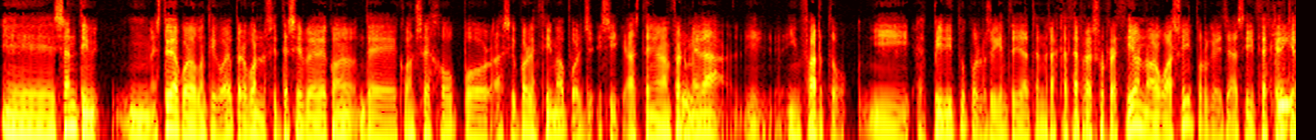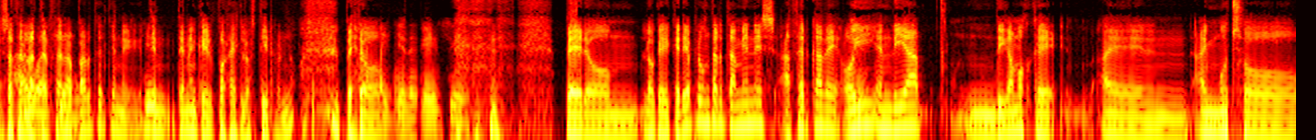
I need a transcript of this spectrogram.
Eh, Santi, estoy de acuerdo contigo, ¿eh? pero bueno, si te sirve de, consejo por así por encima, pues si has tenido la enfermedad, infarto y espíritu, pues lo siguiente ya tendrás que hacer resurrección o algo así, porque ya si dices que quieres hacer la tercera parte, tiene, tienen que ir por ahí los tiros, ¿no? Pero, pero mm, lo que quería preguntar también es acerca de hoy en día, digamos que eh, hay mucho,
